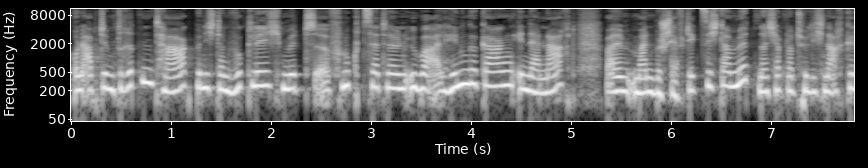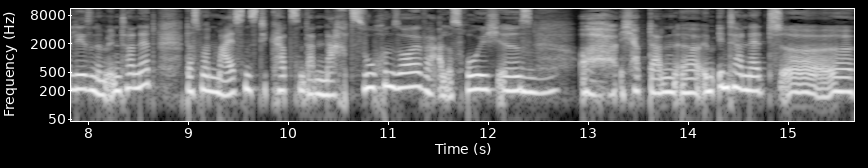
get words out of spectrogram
Und ab dem dritten Tag bin ich dann wirklich mit äh, Flugzetteln überall hingegangen in der Nacht, weil man beschäftigt sich damit. Ne? Ich habe natürlich nachgelesen im Internet, dass man meistens die Katzen dann nachts suchen soll, weil alles ruhig ist. Mhm. Oh, ich habe dann äh, im Internet äh, einen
